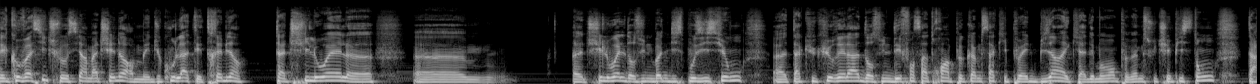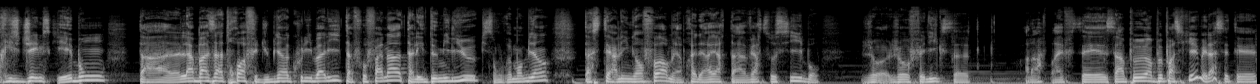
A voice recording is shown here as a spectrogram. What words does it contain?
et Kovacic fait aussi un match énorme, mais du coup là t'es très bien. T'as Chilwell, euh, euh, Chilwell dans une bonne disposition, euh, t'as Cucurella dans une défense à 3 un peu comme ça qui peut être bien et qui à des moments peut même switcher piston, t'as Rhys James qui est bon, t'as la base à 3 fait du bien à Koulibaly, t'as Fofana, t'as les deux milieux qui sont vraiment bien, t'as Sterling en forme et après derrière t'as Verts aussi, bon, Joao Félix, voilà, bref, c'est un peu, particulier, mais là, c'était...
